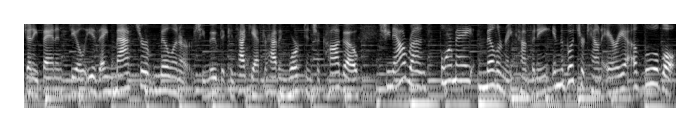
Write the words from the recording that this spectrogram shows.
Jenny Pfannenstiel is a master milliner. She moved to Kentucky after having worked in Chicago. She now runs Forme Millinery Company in the Butchertown area of Louisville.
